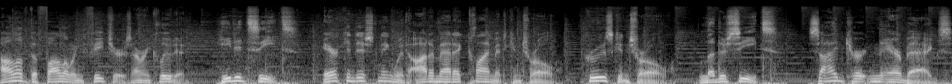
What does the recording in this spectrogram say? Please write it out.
All of the following features are included. Heated seats, air conditioning with automatic climate control, cruise control, leather seats, side curtain airbags,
